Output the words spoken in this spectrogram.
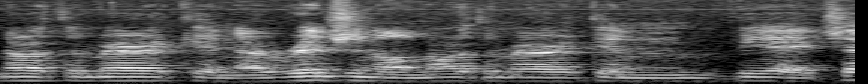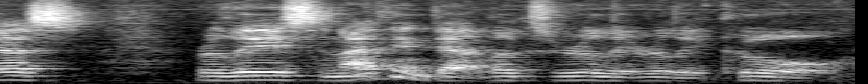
North American, original North American VHS release, and I think that looks really, really cool.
